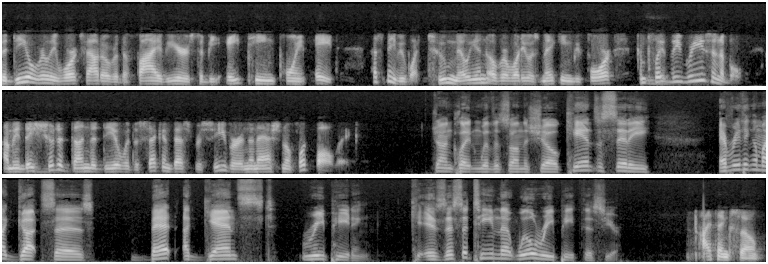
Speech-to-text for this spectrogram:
The deal really works out over the five years to be eighteen point eight. That's maybe what two million over what he was making before. Completely mm-hmm. reasonable. I mean, they should have done the deal with the second best receiver in the National Football League. John Clayton with us on the show. Kansas City. Everything in my gut says bet against repeating. Is this a team that will repeat this year? I think so.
